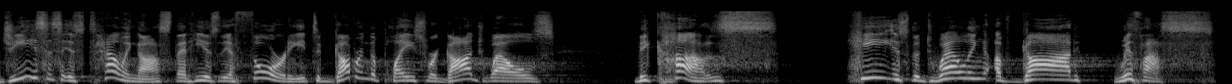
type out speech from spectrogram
Jesus is telling us that he is the authority to govern the place where God dwells because he is the dwelling of God with us.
